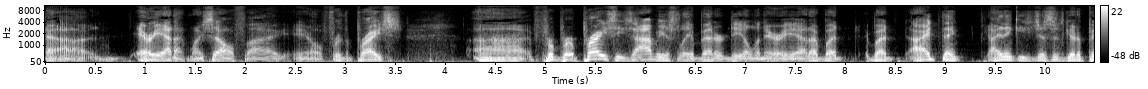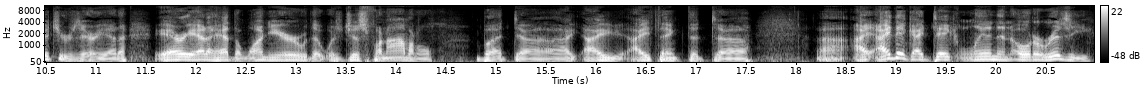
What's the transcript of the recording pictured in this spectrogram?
uh, Arrieta myself. Uh, you know, for the price. Uh, for, for price, he's obviously a better deal than Arrieta, but but I think I think he's just as good a pitcher as Arrieta. Arrieta had the one year that was just phenomenal, but uh, I, I I think that uh, uh, I I think I'd take Lynn and Odorizzi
